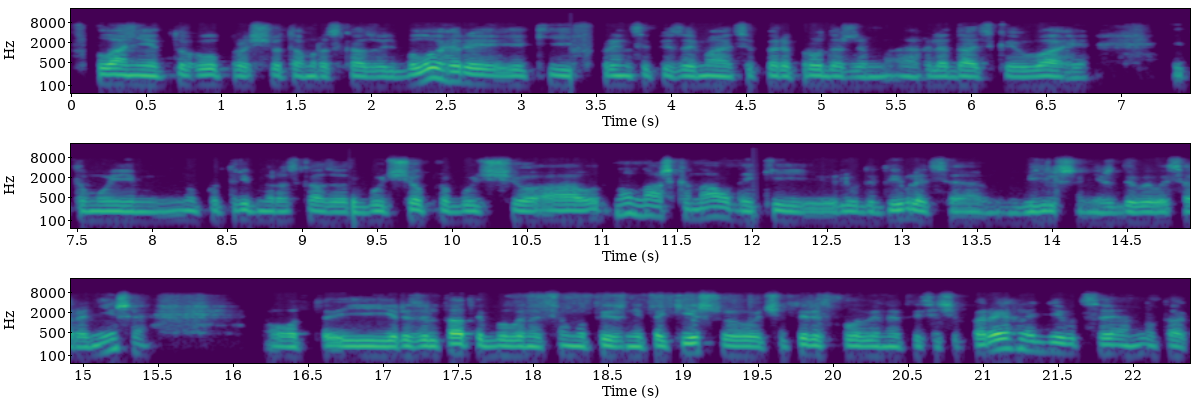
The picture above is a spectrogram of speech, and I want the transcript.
в плані того, про що там розказують блогери, які в принципі займаються перепродажем е, глядацької уваги, і тому їм ну, потрібно розказувати будь-що про будь-що. А от ну, наш канал, який люди дивляться більше ніж дивилися раніше. От і результати були на цьому тижні такі, що 4,5 тисячі переглядів. Це ну так,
